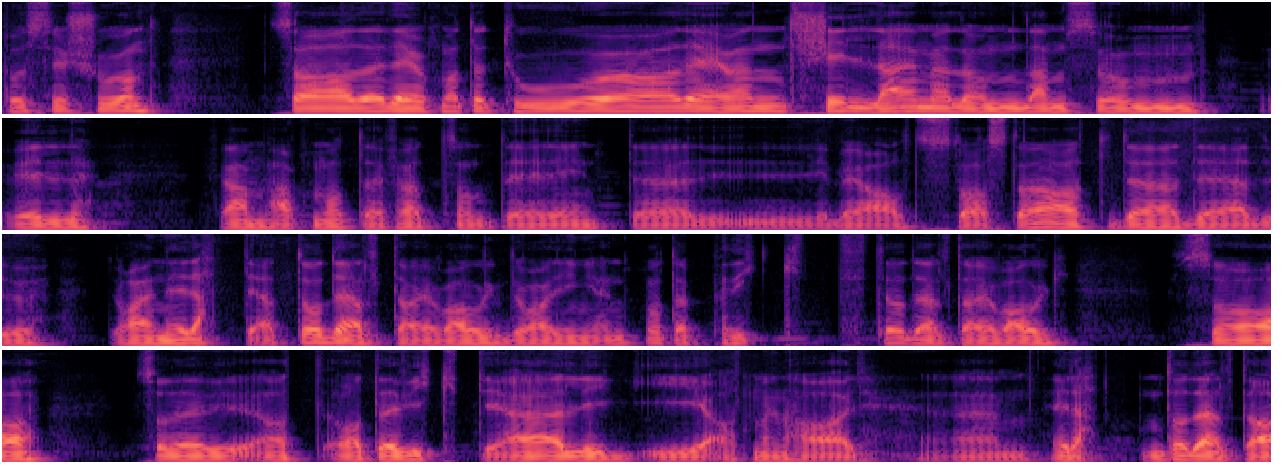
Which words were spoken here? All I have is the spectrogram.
posisjon. Så det, det, er jo på en måte to og Det er jo en skille mellom dem som vil fremheve på en måte fra et sånt rent eh, liberalt ståsted at det er det du du har en rettighet til å delta i valg, du har ingen på en måte plikt til å delta i valg. Så, så det, at, og at det viktige ligger i at man har eh, retten til å delta.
